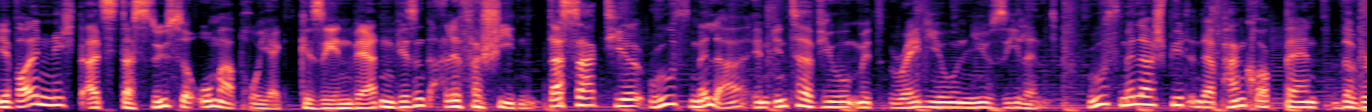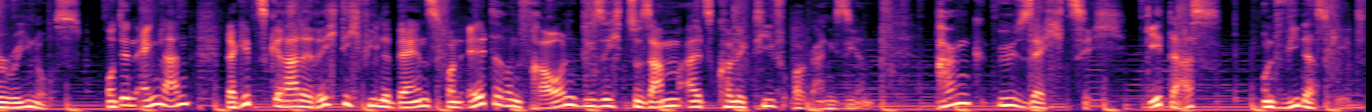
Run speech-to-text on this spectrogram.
Wir wollen nicht als das süße Oma-Projekt gesehen werden, wir sind alle verschieden. Das sagt hier Ruth Miller im Interview mit Radio New Zealand. Ruth Miller spielt in der Punkrock-Band The Verinos. Und in England, da gibt es gerade richtig viele Bands von älteren Frauen, die sich zusammen als Kollektiv organisieren. Punk Ü60. Geht das? Und wie das geht?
